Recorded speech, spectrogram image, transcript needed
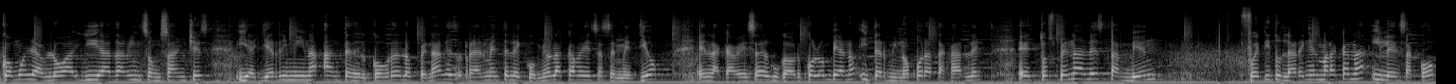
como le habló allí a Davinson Sánchez y a Jerry Mina antes del cobro de los penales. Realmente le comió la cabeza, se metió en la cabeza del jugador colombiano y terminó por atajarle estos penales. También fue titular en el Maracaná y le sacó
